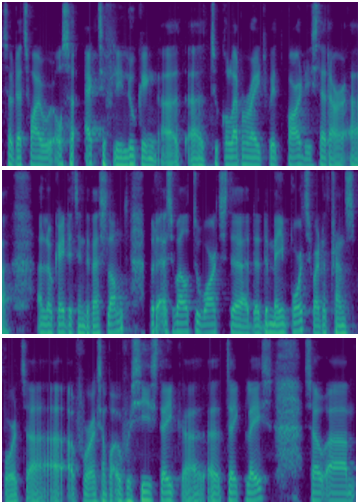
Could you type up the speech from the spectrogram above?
So that's why we're also actively looking uh, uh, to collaborate with parties that are uh, located in the Westland, but as well towards the the, the main ports where the transport, uh, uh, for example, overseas take take place. So um,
